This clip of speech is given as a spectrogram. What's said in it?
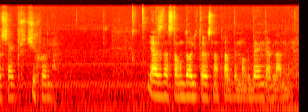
Patrzcie, jak przycichłem. Jazda z tą doli to jest naprawdę mogdęga dla mnie.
